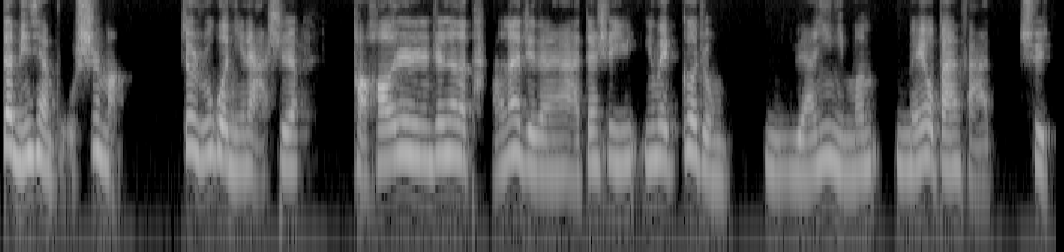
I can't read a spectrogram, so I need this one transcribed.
但明显不是嘛。就如果你俩是好好认认真真的谈了这段恋爱，但是因因为各种原因，你们没有办法去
